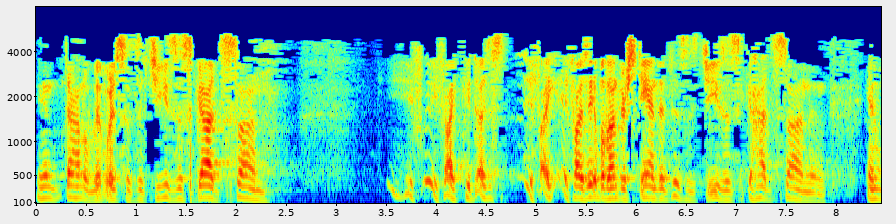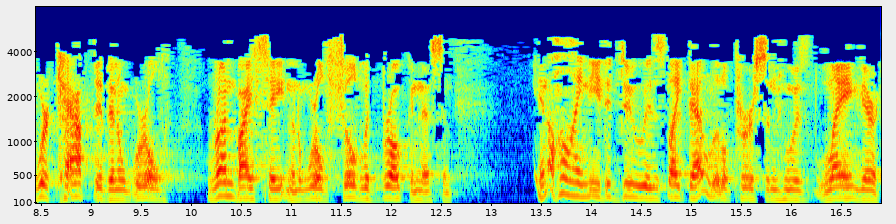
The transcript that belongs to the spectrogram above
And Donald Miller says that Jesus, God's Son, if, if I could, if I, if I was able to understand that this is Jesus, God's Son, and, and we're captive in a world run by Satan, in a world filled with brokenness, and and all I need to do is, like that little person who is laying there,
